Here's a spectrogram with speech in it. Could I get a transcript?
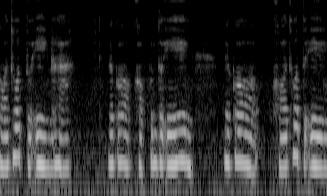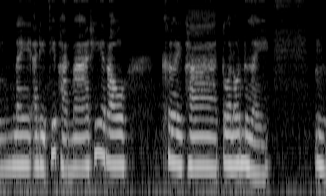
ขอโทษตัวเองนะคะ แล้วก็ขอบคุณตัวเอง แล้วก็ขอโทษตัวเองในอดีตที่ผ่านมาที่เราเคยพาตัวเราเหนื่อย อืม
